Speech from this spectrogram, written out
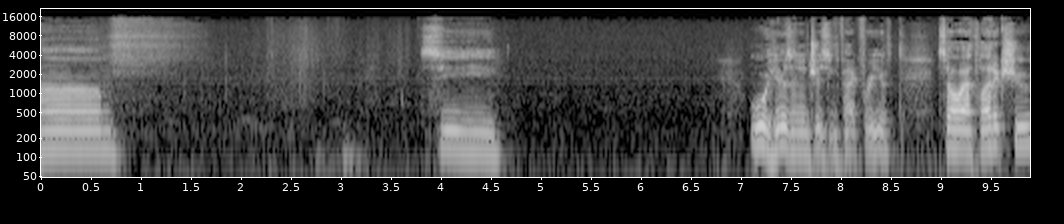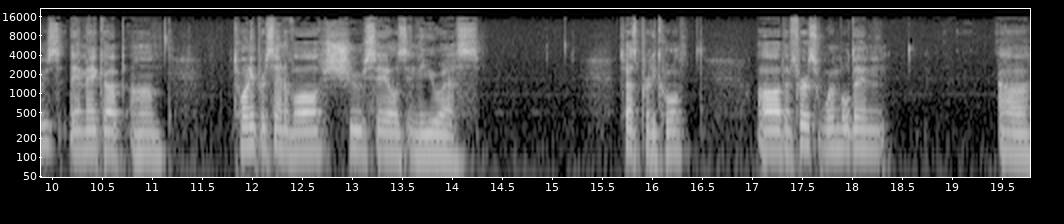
Um, see. Ooh, here's an interesting fact for you. So, athletic shoes, they make up um, 20% of all shoe sales in the U.S. So that's pretty cool. Uh, the first Wimbledon uh,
